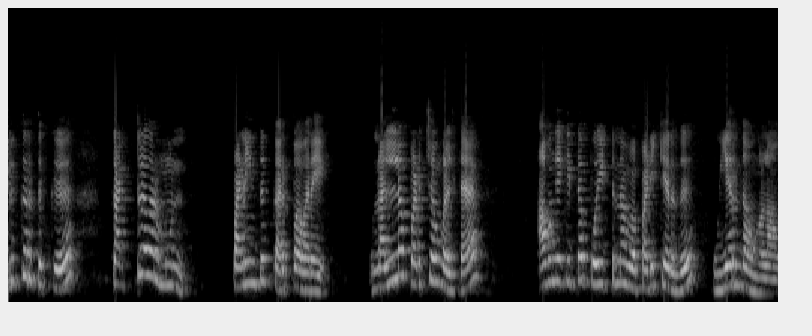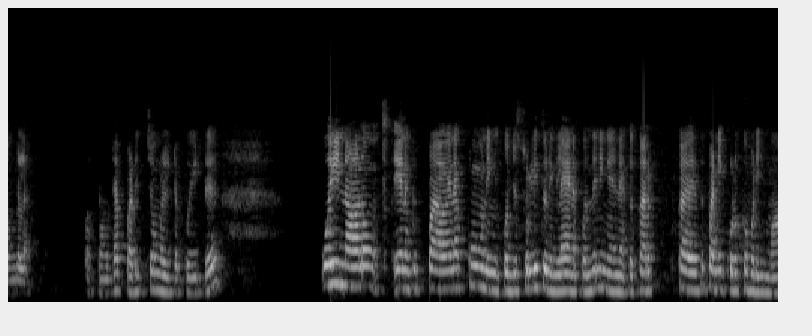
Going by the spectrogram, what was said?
இருக்கிறதுக்கு கற்றவர் முன் பணிந்து கற்பவரே. நல்லா படிச்சவங்கள்ட்ட அவங்க கிட்ட போயிட்டு நம்ம படிக்கிறது உயர்ந்தவங்களாம் அவங்கள. ஒருத்தவங்கள்ட்ட படிச்சவங்கள்ட்ட போயிட்டு போய் நானும் எனக்கு ப எனக்கும் நீங்க கொஞ்சம் சொல்லி தரீங்களா? எனக்கு வந்து நீங்க எனக்கு கற்ப க இது பண்ணி கொடுக்க முடியுமா?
